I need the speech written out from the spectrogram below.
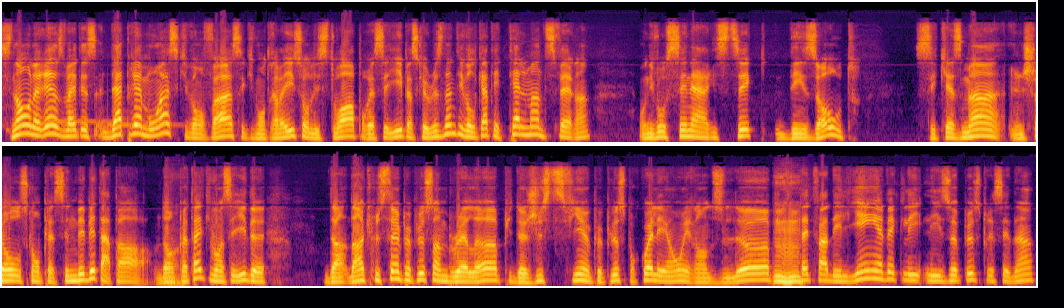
Sinon, le reste va être. D'après moi, ce qu'ils vont faire, c'est qu'ils vont travailler sur l'histoire pour essayer, parce que Resident Evil 4 est tellement différent au niveau scénaristique des autres, c'est quasiment une chose complète. C'est une bébête à part. Donc, Ouais. peut-être qu'ils vont essayer de d'en- d'encruster un peu plus Umbrella, puis de justifier un peu plus pourquoi Léon est rendu là, puis Mhm. peut-être faire des liens avec les, les opus précédents,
